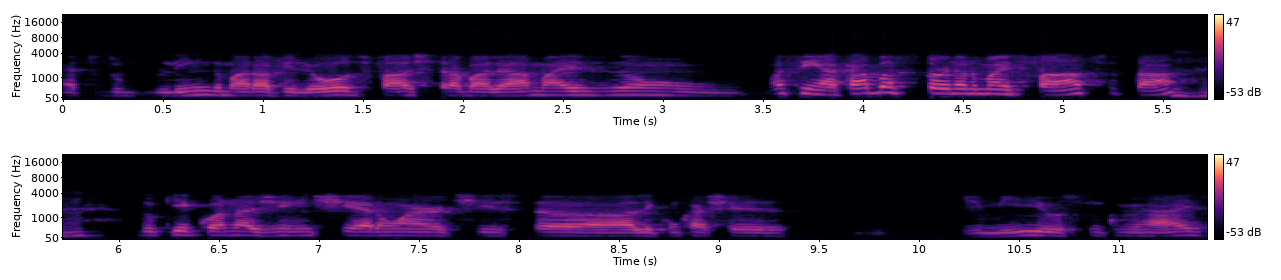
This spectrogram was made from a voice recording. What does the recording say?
é tudo lindo, maravilhoso, fácil de trabalhar, mas não, assim, acaba se tornando mais fácil, tá? Uhum. Do que quando a gente era um artista ali com cachê de mil, cinco mil reais.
